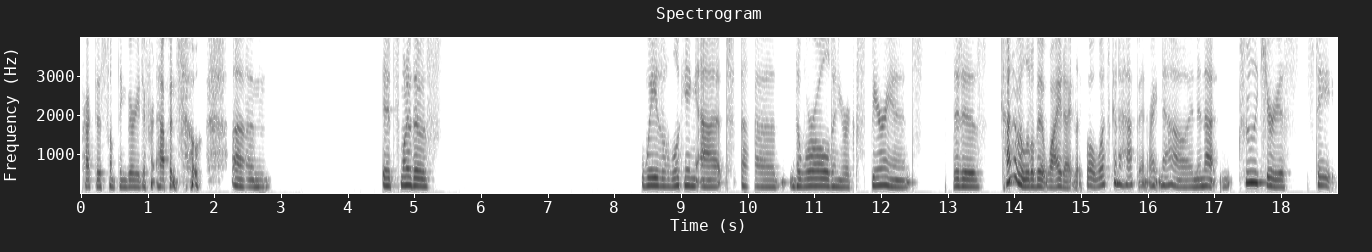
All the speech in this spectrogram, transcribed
practice, something very different happens. So um, it's one of those ways of looking at uh, the world and your experience that is kind of a little bit wide eyed, like, well, what's going to happen right now? And in that truly curious state.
